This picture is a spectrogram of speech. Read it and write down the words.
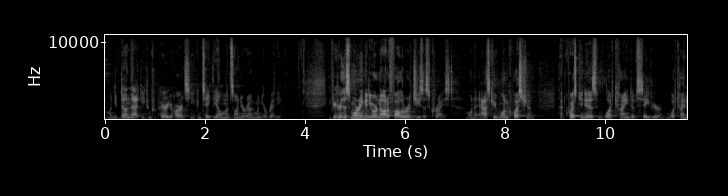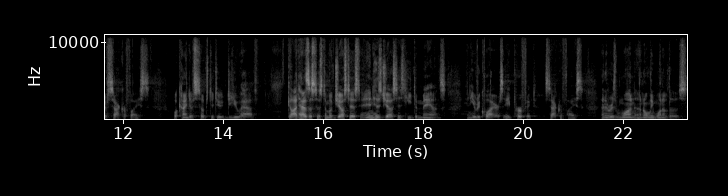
And when you've done that, you can prepare your hearts and you can take the elements on your own when you're ready. If you're here this morning and you are not a follower of Jesus Christ, I want to ask you one question. That question is what kind of Savior, what kind of sacrifice, what kind of substitute do you have? God has a system of justice, and in his justice, he demands and he requires a perfect sacrifice. And there is one and only one of those.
